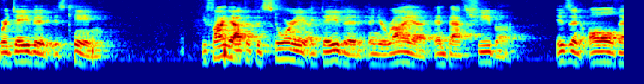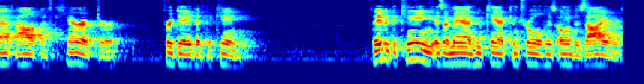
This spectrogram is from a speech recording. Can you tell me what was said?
where David is king, you find out that the story of David and Uriah and Bathsheba isn't all that out of character for David the king. David the king is a man who can't control his own desires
